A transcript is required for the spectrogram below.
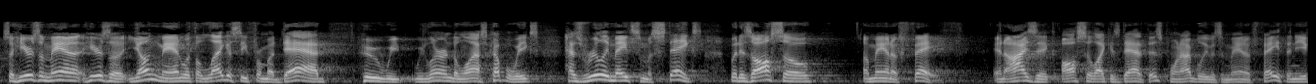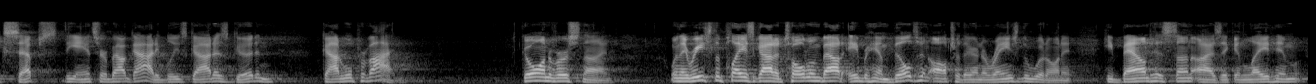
So here's a man, here's a young man with a legacy from a dad who we, we learned in the last couple weeks has really made some mistakes, but is also a man of faith. And Isaac, also like his dad at this point, I believe is a man of faith, and he accepts the answer about God. He believes God is good and God will provide. Go on to verse 9. When they reached the place God had told him about, Abraham built an altar there and arranged the wood on it. He bound his son Isaac and laid him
